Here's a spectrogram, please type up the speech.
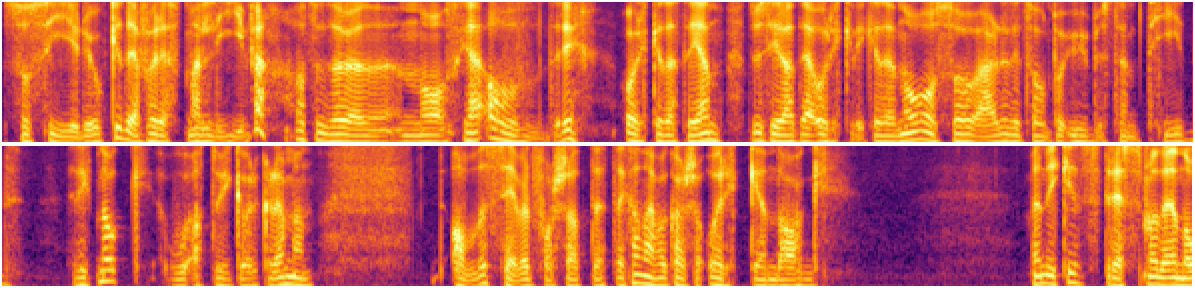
så sier du jo ikke det for resten av livet. At du, 'nå skal jeg aldri orke dette igjen'. Du sier at 'jeg orker ikke det nå', og så er det litt sånn på ubestemt tid. Riktignok at du ikke orker det, men alle ser vel for seg at dette kan jeg vel kanskje orke en dag. Men ikke stress med det nå,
